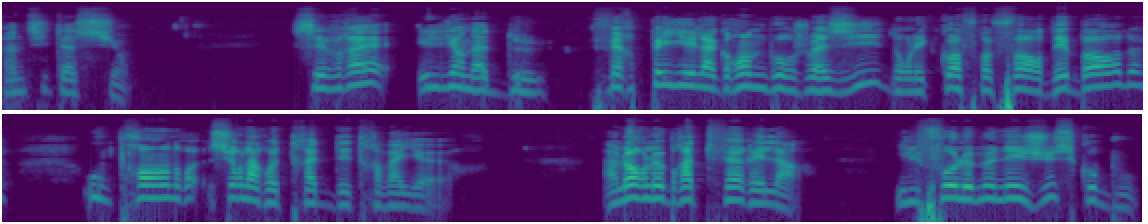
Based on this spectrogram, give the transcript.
Fin de citation. C'est vrai, il y en a deux. Faire payer la grande bourgeoisie, dont les coffres forts débordent, ou prendre sur la retraite des travailleurs. Alors le bras de fer est là. Il faut le mener jusqu'au bout.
